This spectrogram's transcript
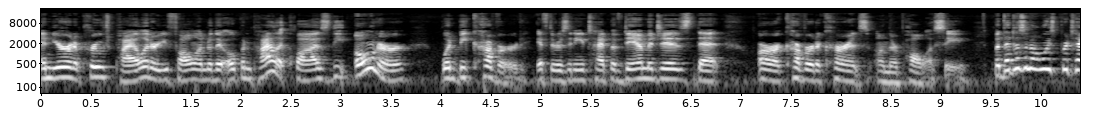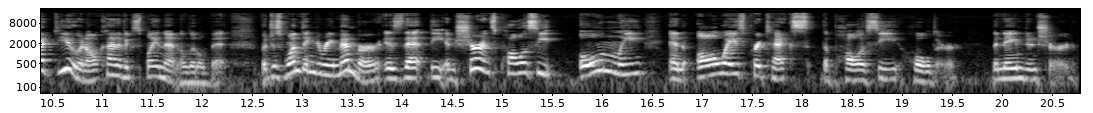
and you're an approved pilot or you fall under the open pilot clause, the owner would be covered if there's any type of damages that are a covered occurrence on their policy. But that doesn't always protect you, and I'll kind of explain that in a little bit. But just one thing to remember is that the insurance policy only and always protects the policy holder, the named insured,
